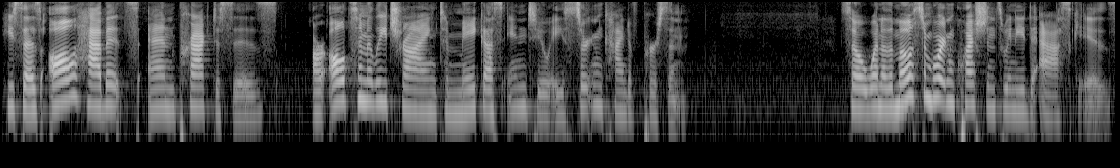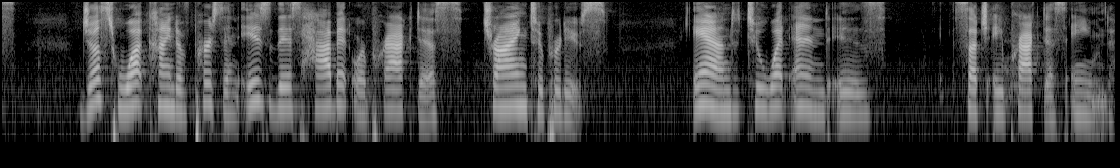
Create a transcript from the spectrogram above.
He says all habits and practices are ultimately trying to make us into a certain kind of person. So, one of the most important questions we need to ask is just what kind of person is this habit or practice trying to produce? And to what end is such a practice aimed?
